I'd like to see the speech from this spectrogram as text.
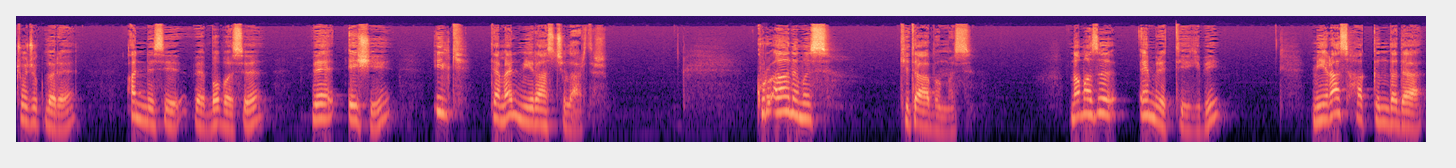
çocukları, annesi ve babası ve eşi ilk temel mirasçılardır. Kur'an'ımız, kitabımız, namazı emrettiği gibi miras hakkında da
